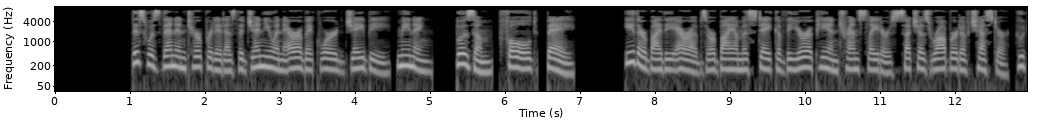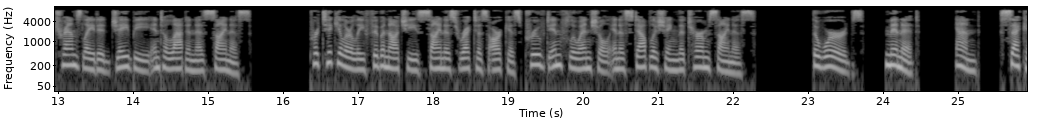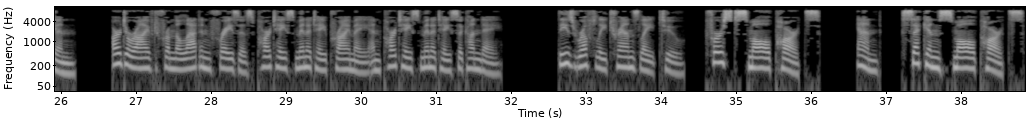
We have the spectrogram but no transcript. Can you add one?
This was then interpreted as the genuine Arabic word jb, meaning, bosom, fold, bay, either by the Arabs or by a mistake of the European translators such as Robert of Chester, who translated jb into Latin as sinus. Particularly Fibonacci's sinus rectus arcus proved influential in establishing the term sinus. The words, minute, and second are derived from the Latin phrases partes minutae primae and partes minutae secundae. These roughly translate to first small parts and second small parts.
